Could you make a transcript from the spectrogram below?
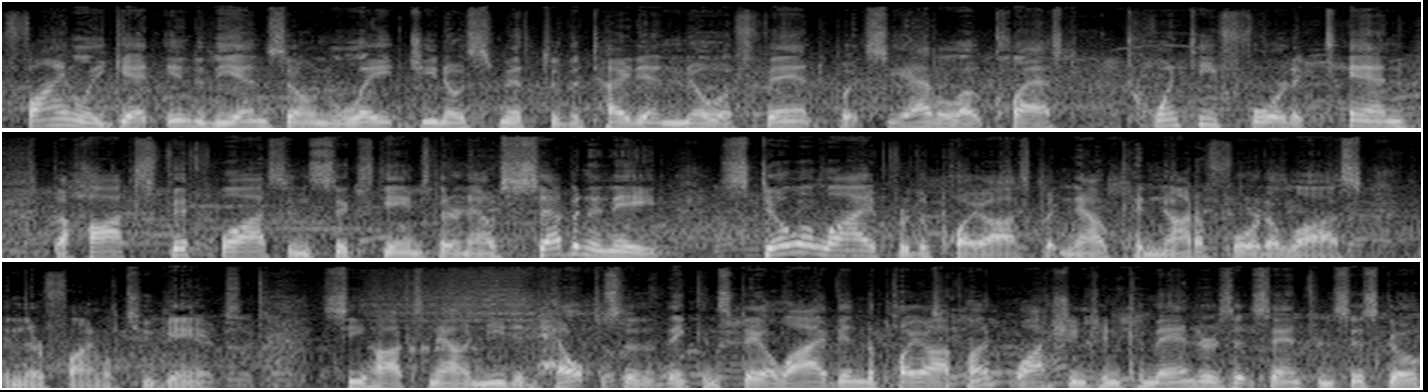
finally get into the end zone late. Geno Smith to the tight end, Noah Fant, but Seattle outclassed 24 to 10. The Hawks' fifth loss in six games. They're now seven and eight, still alive for the playoffs, but now cannot afford a loss in their final two games. Seahawks now needed help so that they can stay alive in the playoff hunt. Washington Commanders at San Francisco.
